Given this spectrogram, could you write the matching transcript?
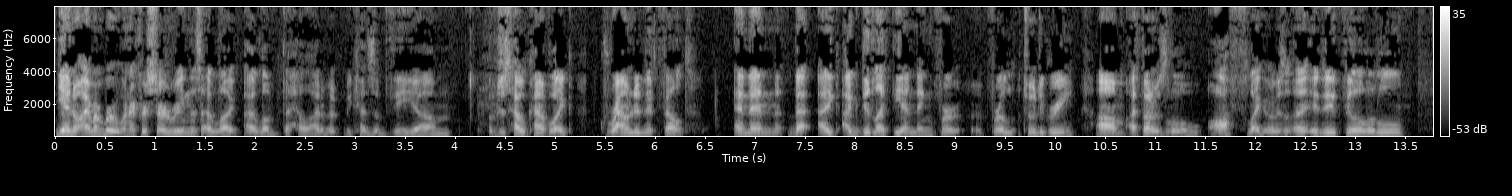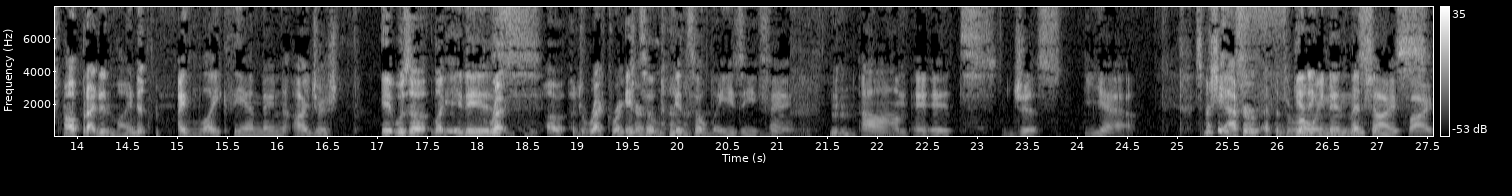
yeah, no, I remember when I first started reading this, I like I loved the hell out of it because of the um, of just how kind of like grounded it felt, and then that I, I did like the ending for for to a degree. Um, I thought it was a little off, like it was uh, it did feel a little off, but I didn't mind it. I like the ending. I just It was a like It is- right- a, a direct right it's turn. a it's a lazy thing. Mm-hmm. Um, it, it's just yeah. Especially It's after at the throwing beginning in the sci-fi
